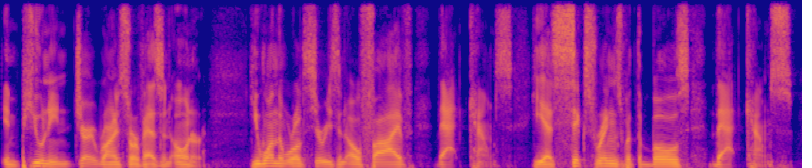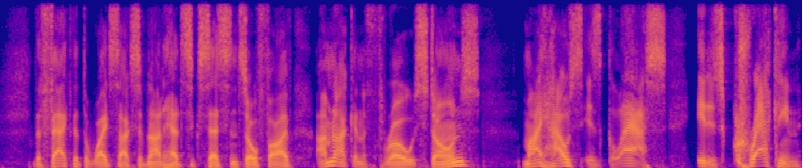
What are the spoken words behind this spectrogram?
impugning Jerry Reinsdorf as an owner. He won the World Series in 05. That counts. He has six rings with the Bulls. That counts. The fact that the White Sox have not had success since 05, I'm not going to throw stones. My house is glass. It is cracking,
